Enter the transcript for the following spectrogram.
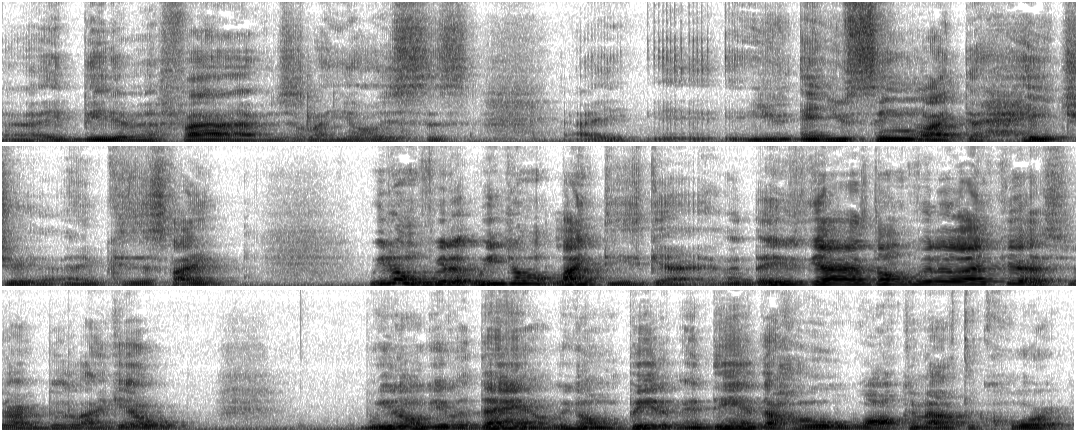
and they beat him in five. It's just like, yo, this is like, you and you seem like the hatred because like, it's like we don't really we don't like these guys. These guys don't really like us. Right? But like yo, we don't give a damn. We gonna beat them. And then the whole walking off the court.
